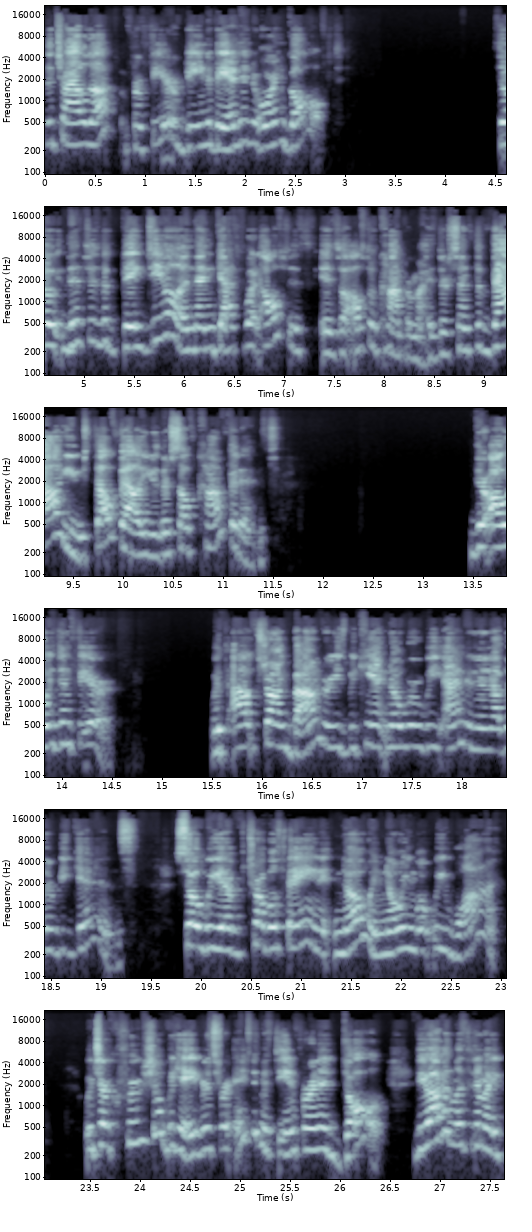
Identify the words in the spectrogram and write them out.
the child up for fear of being abandoned or engulfed. So this is a big deal. And then guess what else is, is also compromised? Their sense of value, self-value, their self-confidence. They're always in fear. Without strong boundaries, we can't know where we end and another begins. So we have trouble saying no and knowing what we want which are crucial behaviors for intimacy and for an adult. If you haven't listened to my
